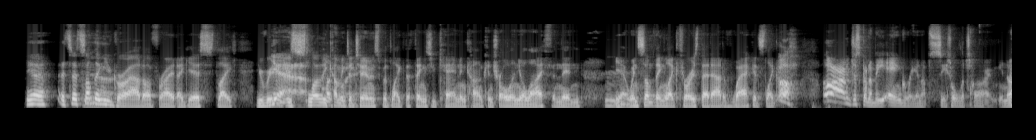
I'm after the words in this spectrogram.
Yeah, it's it's something Yeah. you grow out of, right? I guess like you really Yeah, you're slowly coming to terms with like the things you can and can't control in your life, and then Mm. Yeah, when something like throws that out of whack, it's like, oh, oh I'm just going to be angry and upset all the time, you know?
